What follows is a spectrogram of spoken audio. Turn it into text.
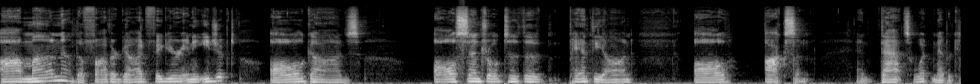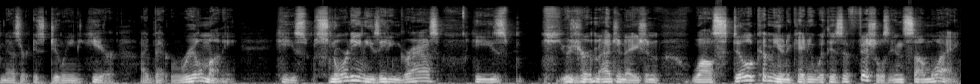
Amun, the father god figure in Egypt, all gods, all central to the pantheon, all oxen. And that's what Nebuchadnezzar is doing here. I bet real money. He's snorting, he's eating grass, he's, use your imagination, while still communicating with his officials in some way.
